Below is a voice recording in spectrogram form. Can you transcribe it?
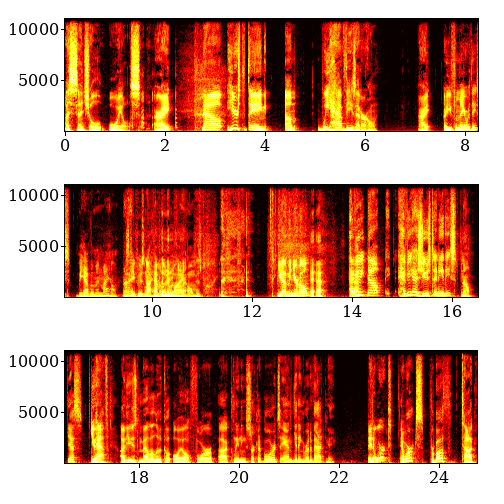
essential oils. All right. Now here's the thing. Um, we have these at our home. All right. Are you familiar with these? We have them in my home. All right. Steve, who's not I have them in my with home. You have them in your home? Have Yeah. you now? Have you guys used any of these? No. Yes. You have. I've used Melaleuca oil for uh, cleaning circuit boards and getting rid of acne. And it worked. It works for both. Todd.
